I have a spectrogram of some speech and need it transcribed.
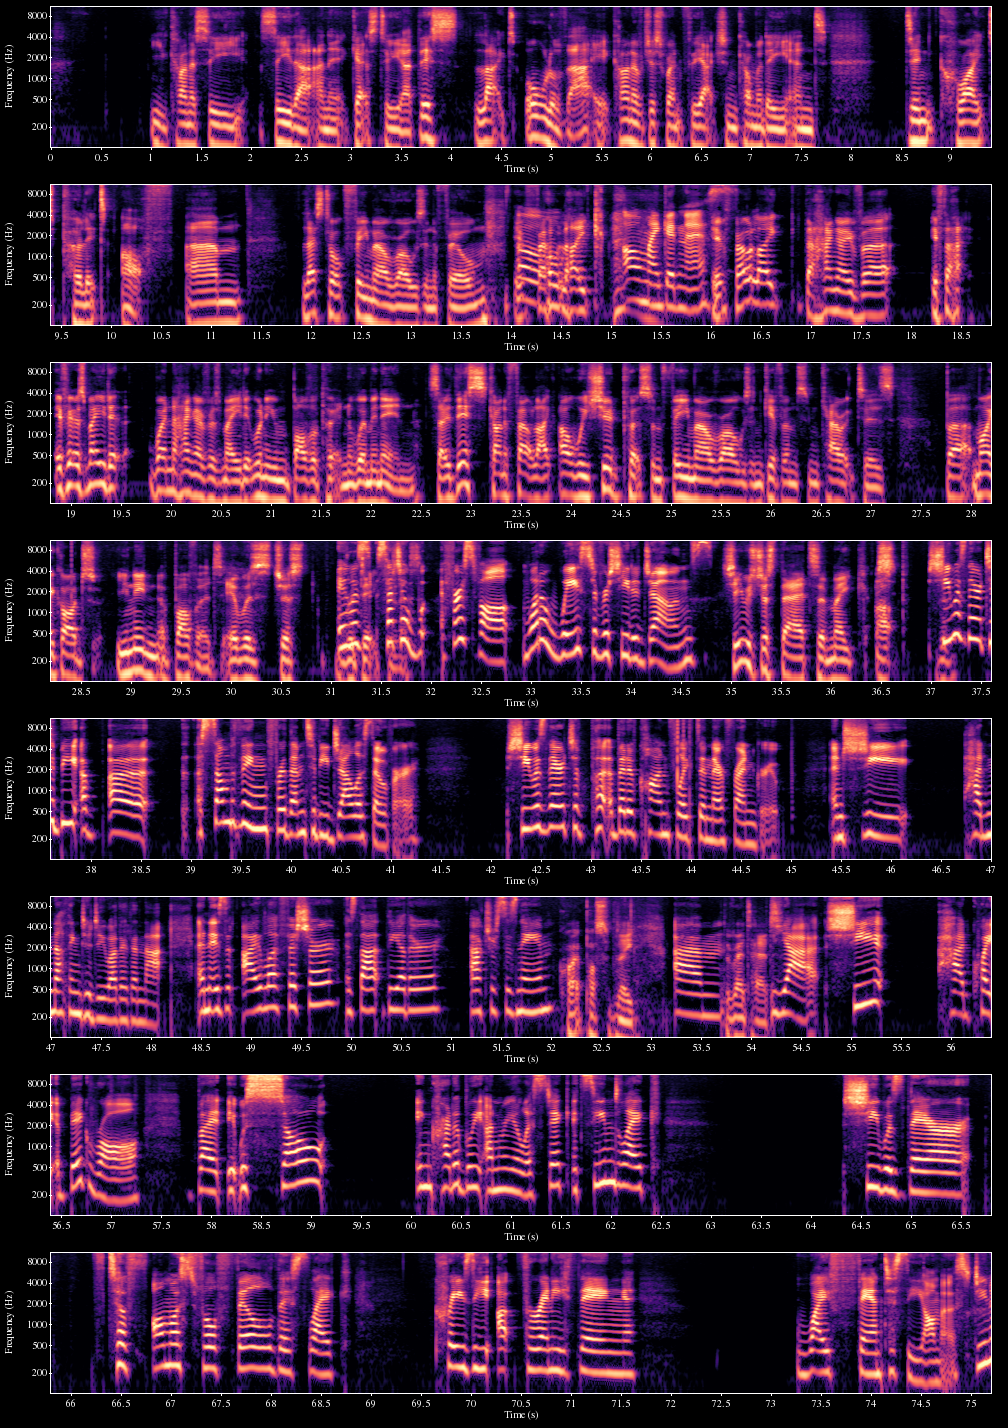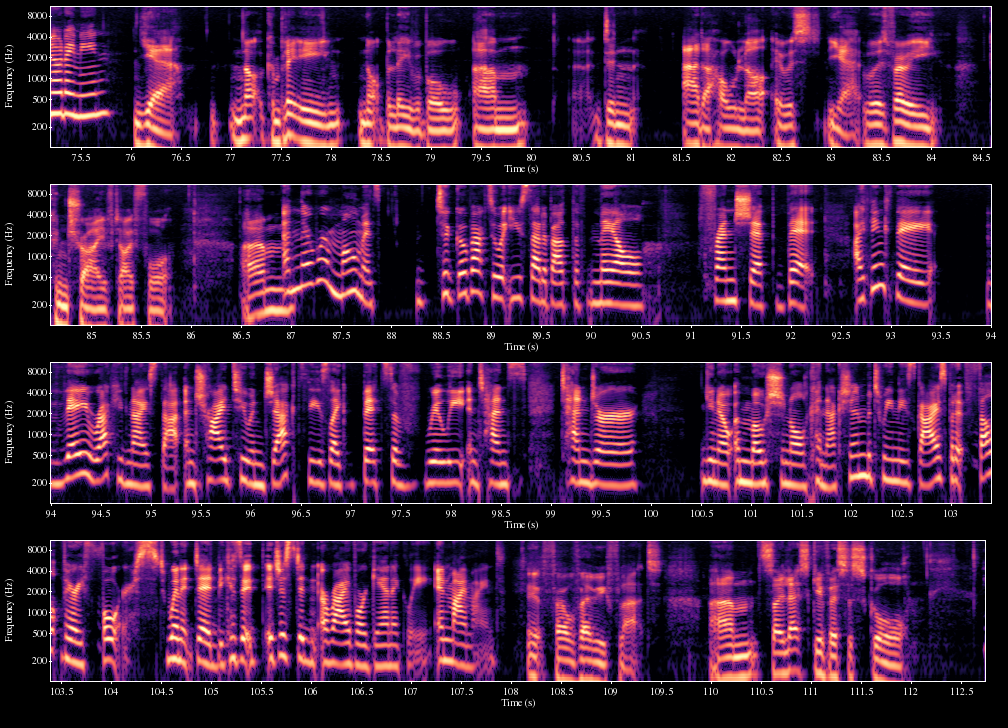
you kind of see see that and it gets to you. This lacked all of that. It kind of just went for the action comedy and didn't quite pull it off. Um, let's talk female roles in the film. It Oh. felt like Oh my goodness. it felt like the Hangover. If the if it was made it when the Hangover was made, it wouldn't even bother putting the women in. So this kind of felt like, oh, we should put some female roles and give them some characters. But my God, you needn't have bothered. It was just it was ridiculous. such a. First of all, what a waste of Rashida Jones. She was just there to make up. She was there to be a, a something for them to be jealous over. She was there to put a bit of conflict in their friend group, and she had nothing to do other than that. And is it Isla Fisher? Is that the other actress's name? Quite possibly. Um, the redhead. Yeah, she had quite a big role, but it was so incredibly unrealistic. It seemed like she was there to f- almost fulfill this like crazy up for anything wife fantasy almost. Do you know what I mean? Yeah, not completely not believable. Um, didn't add a whole lot. It was yeah, it was very contrived. I thought. Um, And there were moments to go back to what you said about the male friendship bit. I think they they recognized that and tried to inject these like bits of really intense, tender, you know, emotional connection between these guys, but it felt very forced when it did because it, it just didn't arrive organically in my mind. It fell very flat. Um, so let's give this a score.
